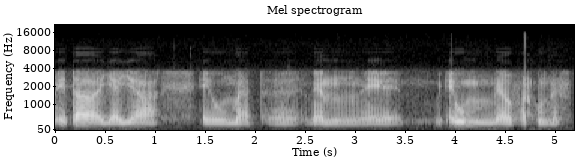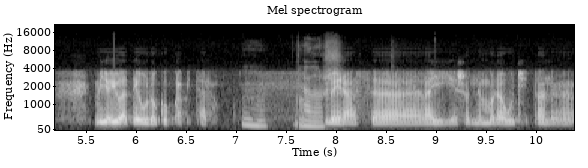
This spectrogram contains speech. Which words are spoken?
Eta iaia egun bat, e, e, egun, e, milioi bat euroko kapitala. Uh Beraz, e, bai, esan denbora gutxitan, e,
